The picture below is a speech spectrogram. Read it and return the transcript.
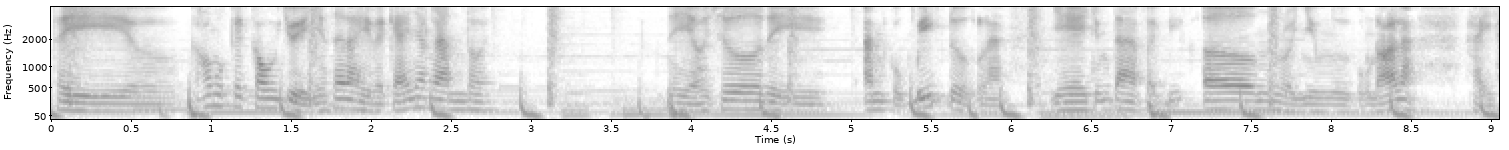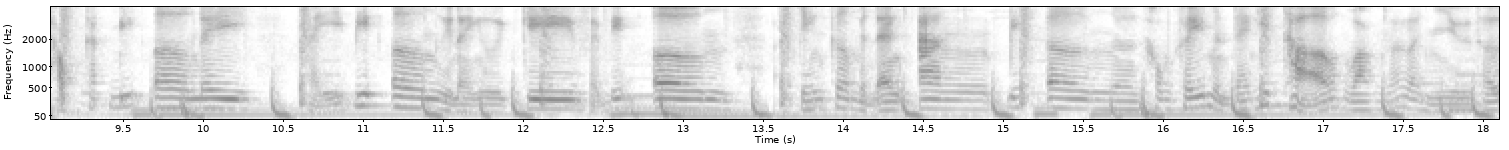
Thì ờ, có một cái câu chuyện như thế này về cá nhân anh thôi. Thì hồi xưa thì anh cũng biết được là yeah chúng ta phải biết ơn. Rồi nhiều người cũng nói là hãy học cách biết ơn đi. Hãy biết ơn người này người kia. Phải biết ơn chén cơm mình đang ăn. Biết ơn ờ, không khí mình đang hít thở. Vân vân rất là nhiều thứ.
